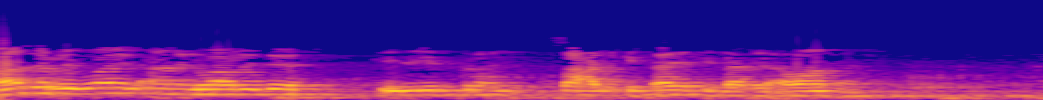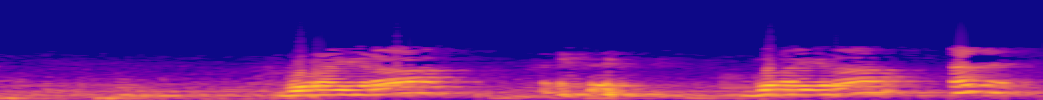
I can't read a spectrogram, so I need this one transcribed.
هذه الرواية الآن الواردة في يذكرون صاحب الكفاية في باب الأوامر. بريرة بريرة أنا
